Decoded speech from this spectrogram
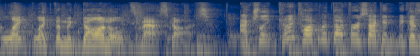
like like the McDonald's mascot. Actually, can I talk about that for a second? Because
